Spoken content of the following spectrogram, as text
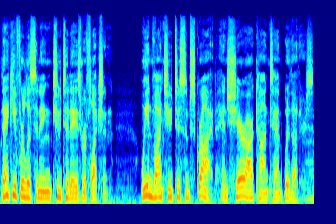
Thank you for listening to today's reflection. We invite you to subscribe and share our content with others.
